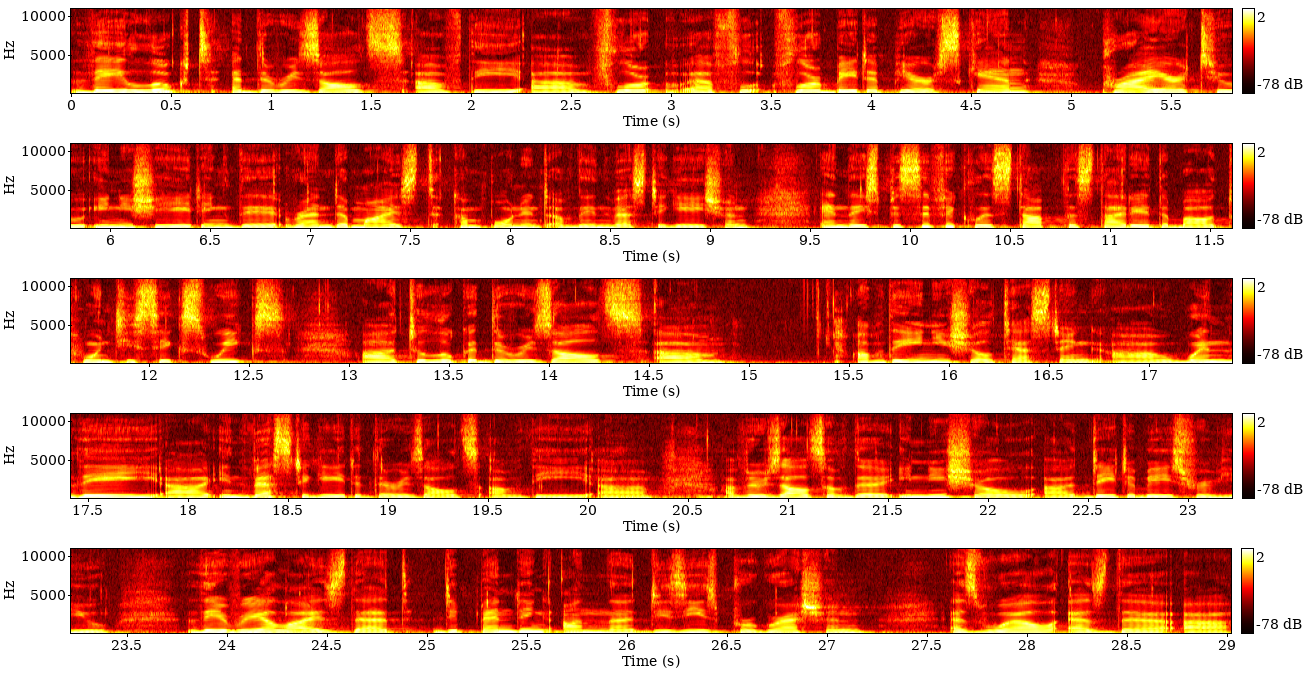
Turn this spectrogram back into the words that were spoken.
They looked at the results of the uh, Fluor, uh, florbetapir scan prior to initiating the randomized component of the investigation, and they specifically stopped the study at about 26 weeks uh, to look at the results. Um, of the initial testing. Uh, when they uh, investigated the results of the uh, of the results of the initial uh, database review, they realized that depending on the disease progression, as well as the uh,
